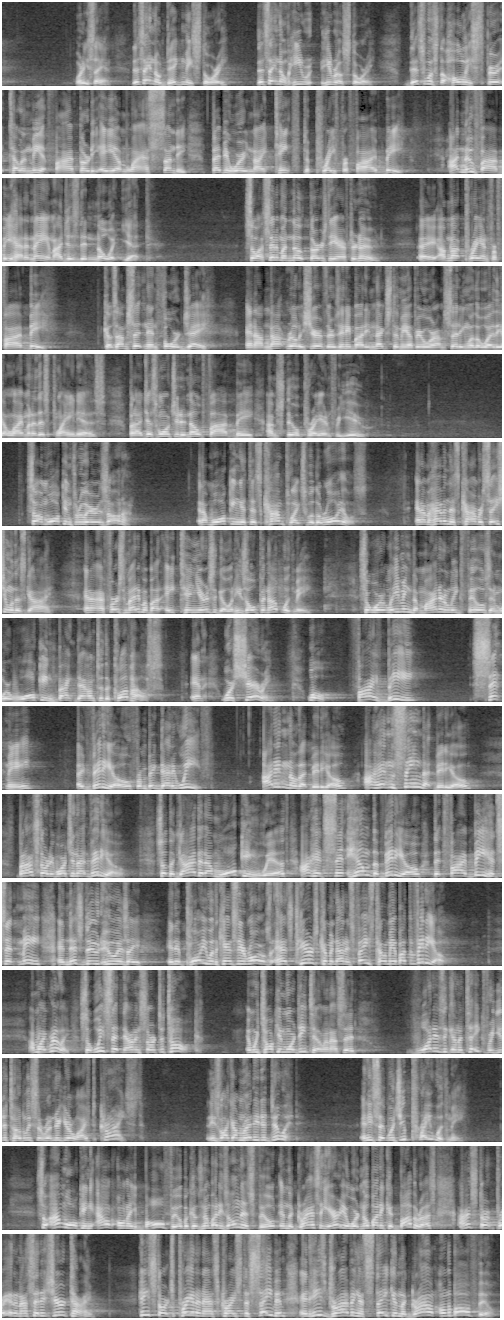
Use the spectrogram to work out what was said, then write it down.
What are you saying? This ain't no dig me story. This ain't no hero, hero story. This was the Holy Spirit telling me at 5:30 a.m. last Sunday, February 19th, to pray for 5B. I knew 5B had a name, I just didn't know it yet. So I sent him a note Thursday afternoon. Hey, I'm not praying for 5B because I'm sitting in 4J and I'm not really sure if there's anybody next to me up here where I'm sitting with the way the alignment of this plane is. But I just want you to know, 5B, I'm still praying for you. So I'm walking through Arizona. And I'm walking at this complex with the Royals. And I'm having this conversation with this guy. And I first met him about eight, ten years ago, and he's opened up with me. So we're leaving the minor league fields and we're walking back down to the clubhouse and we're sharing. Well, 5B sent me a video from Big Daddy Weave. I didn't know that video. I hadn't seen that video, but I started watching that video. So the guy that I'm walking with, I had sent him the video that 5B had sent me, and this dude who is a an employee with the Kansas City Royals has tears coming down his face telling me about the video. I'm like, really? So we sit down and start to talk. And we talk in more detail. And I said, what is it going to take for you to totally surrender your life to Christ? And he's like, I'm ready to do it. And he said, Would you pray with me? So I'm walking out on a ball field because nobody's on this field in the grassy area where nobody could bother us. I start praying and I said, It's your time. He starts praying and asks Christ to save him, and he's driving a stake in the ground on the ball field.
